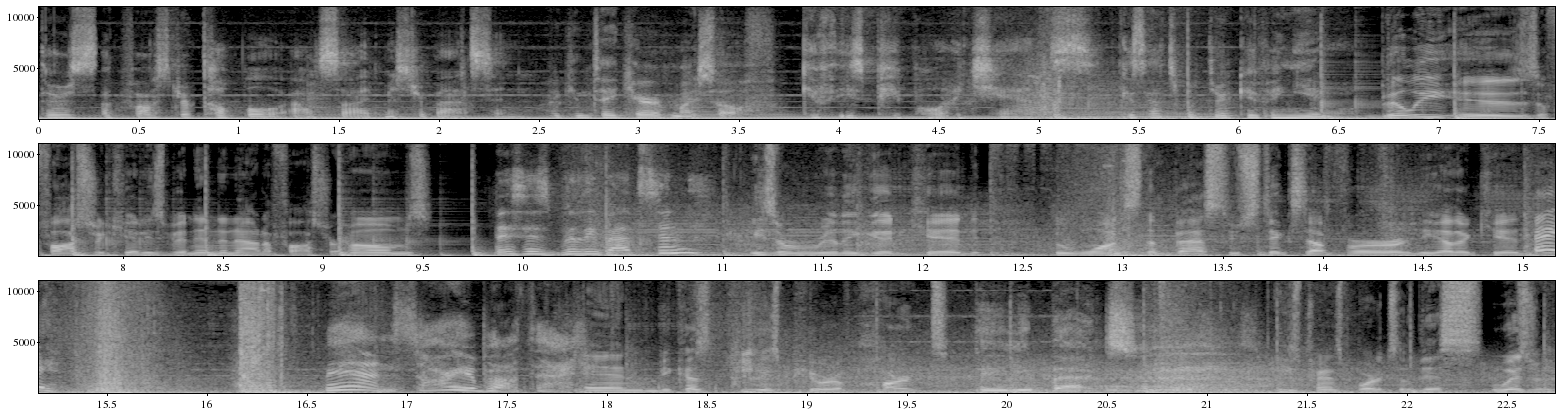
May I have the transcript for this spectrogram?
There's a foster couple outside, Mr. Batson. I can take care of myself. Give these people a chance, because that's what they're giving you. Billy is a foster kid. He's been in and out of foster homes. This is Billy Batson. He's a really good kid who wants the best, who sticks up for the other kids. Hey! Man, sorry about that. And because he is pure of heart, Billy Batson, he's transported to this wizard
